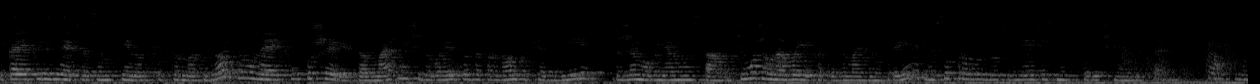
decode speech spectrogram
яка є керівницею самостійного структурного підрозділу, на яку поширюється обмеження щодо виїзду за кордон під час дії режиму воєнного стану? Чи може вона виїхати за межі України для супроводу своєї 16-річної дитини? Ну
